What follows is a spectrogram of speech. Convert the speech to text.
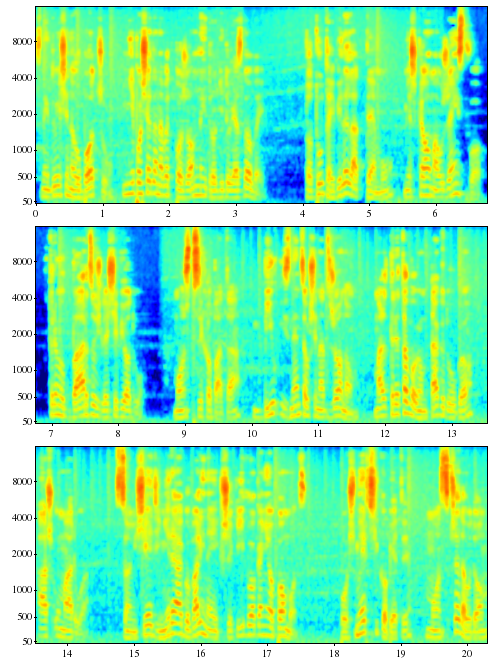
znajduje się na uboczu i nie posiada nawet porządnej drogi dojazdowej. To tutaj wiele lat temu mieszkało małżeństwo, któremu bardzo źle się wiodło. Mąż psychopata bił i znęcał się nad żoną, maltretował ją tak długo, aż umarła. Sąsiedzi nie reagowali na jej krzyki i błaganie o pomoc. Po śmierci kobiety mąż sprzedał dom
